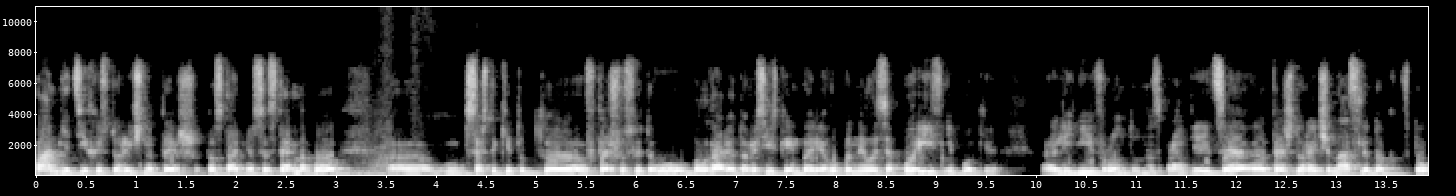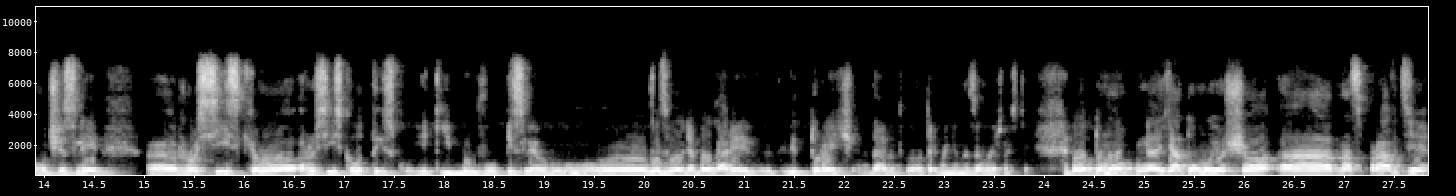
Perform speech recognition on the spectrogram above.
пам'ять їх історична теж достатньо системна, бо е, все ж таки тут е, в Першу світову Болгарія та Російська імперія опинилися по різні боки е, лінії фронту насправді, і це е, теж до речі наслідок, в тому числі е, російського російського тиску, який був після е, визволення Болгарії від, від Туреччини, да, від отримання незалежності. От тому е, я думаю, що е, насправді.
